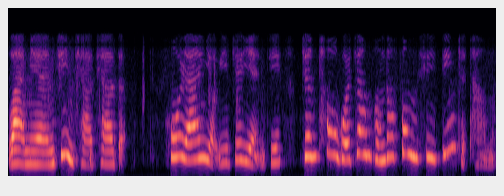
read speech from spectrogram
外面静悄悄的，忽然有一只眼睛正透过帐篷的缝隙盯着他们，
